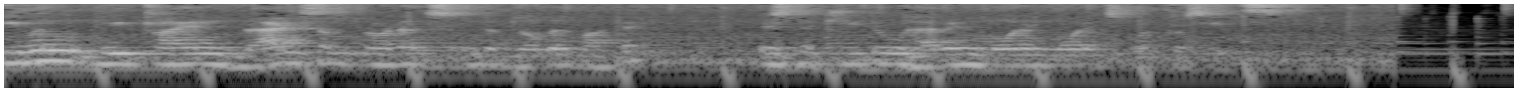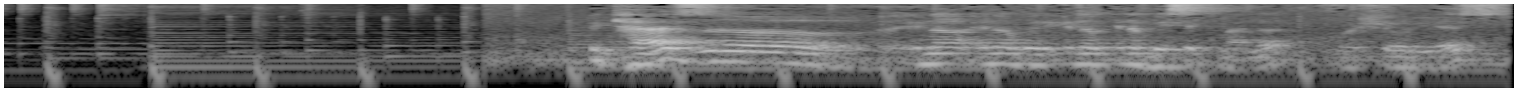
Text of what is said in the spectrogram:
even we try and brand some products in the global market, is the key to having more and more export proceeds. It has, uh, in a in a in a, in a basic manner, for sure. Yes,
